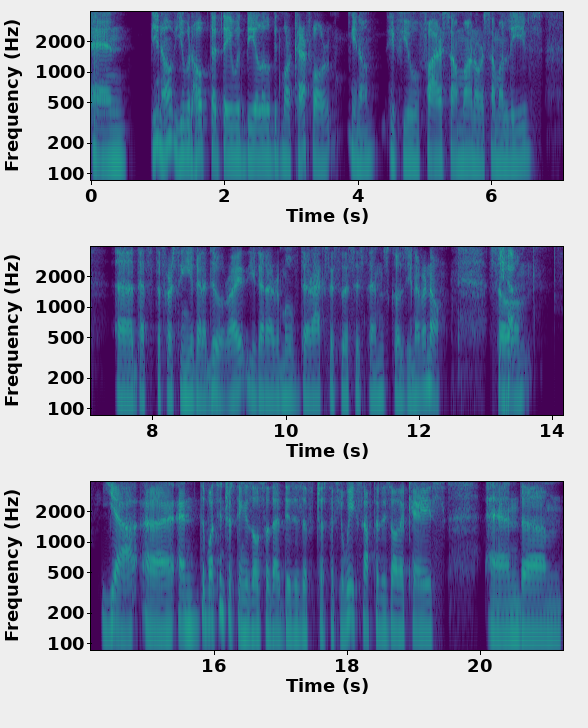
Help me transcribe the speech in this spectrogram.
And, you know, you would hope that they would be a little bit more careful. You know, if you fire someone or someone leaves, uh, that's the first thing you got to do, right? You got to remove their access to the systems because you never know. So, yeah. Yeah, uh, and what's interesting is also that this is a, just a few weeks after this other case, and um,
